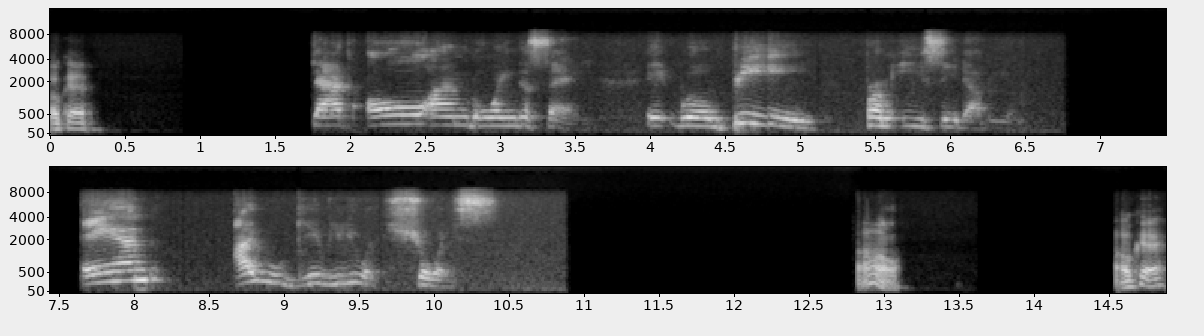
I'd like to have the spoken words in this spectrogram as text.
Okay. That's all I'm going to say. It will be from ECW. And I will give you a choice. Oh. Okay.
